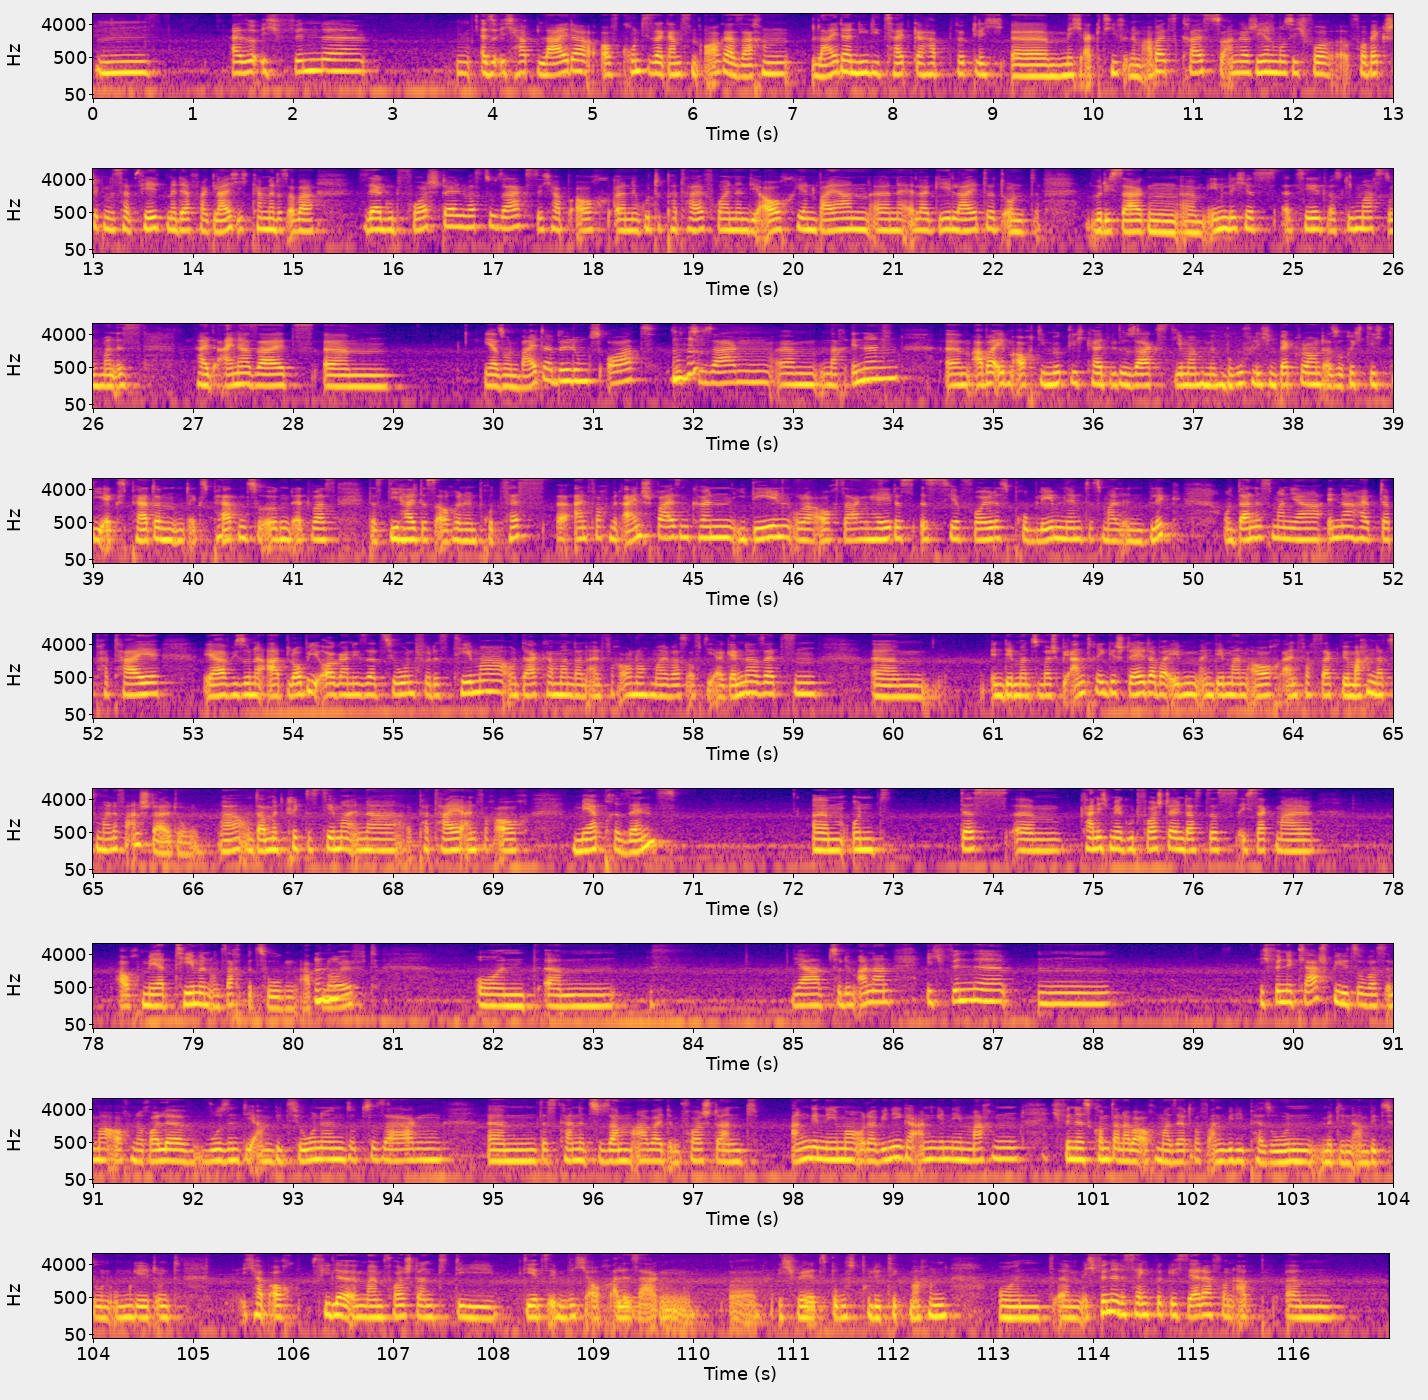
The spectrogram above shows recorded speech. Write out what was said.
Mm, also ich finde, also ich habe leider aufgrund dieser ganzen Orga-Sachen leider nie die Zeit gehabt, wirklich äh, mich aktiv in einem Arbeitskreis zu engagieren, muss ich vor, vorweg schicken. Deshalb fehlt mir der Vergleich. Ich kann mir das aber sehr gut vorstellen, was du sagst. Ich habe auch äh, eine gute Parteifreundin, die auch hier in Bayern äh, eine LAG leitet und würde ich sagen, ähm, ähnliches erzählt, was du machst. Und man ist halt einerseits ähm, ja so ein Weiterbildungsort mhm. sozusagen mhm. ähm, nach innen, ähm, aber eben auch die Möglichkeit, wie du sagst, jemand mit einem beruflichen Background, also richtig die Expertinnen und Experten zu irgendetwas, dass die halt das auch in den Prozess äh, einfach mit einspeisen können, Ideen oder auch sagen, hey, das ist hier voll das Problem, nehmt es mal in den Blick. Und dann ist man ja innerhalb der Partei ja, wie so eine Art Lobbyorganisation für das Thema und da kann man dann einfach auch noch mal was auf die Agenda setzen ähm, indem man zum Beispiel Anträge stellt, aber eben indem man auch einfach sagt, wir machen dazu mal eine Veranstaltung. Ja? Und damit kriegt das Thema in der Partei einfach auch mehr Präsenz. Ähm, und das ähm, kann ich mir gut vorstellen, dass das, ich sag mal, auch mehr themen- und sachbezogen mhm. abläuft. Mhm. Und ähm, ja, zu dem anderen, ich finde, mh, mm, ich finde, klar spielt sowas immer auch eine Rolle. Wo sind die Ambitionen sozusagen? Ähm, das kann eine Zusammenarbeit im Vorstand angenehmer oder weniger angenehm machen. Ich finde, es kommt dann aber auch immer sehr darauf an, wie die Person mit den Ambitionen umgeht. Und ich habe auch viele in meinem Vorstand, die, die jetzt eben nicht auch alle sagen, äh, ich will jetzt Berufspolitik machen. Und ähm, ich finde, das hängt wirklich sehr davon ab, ähm,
